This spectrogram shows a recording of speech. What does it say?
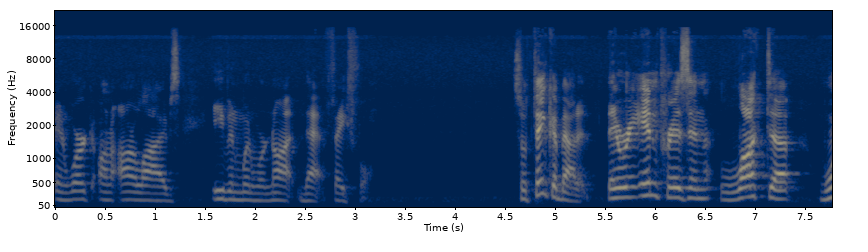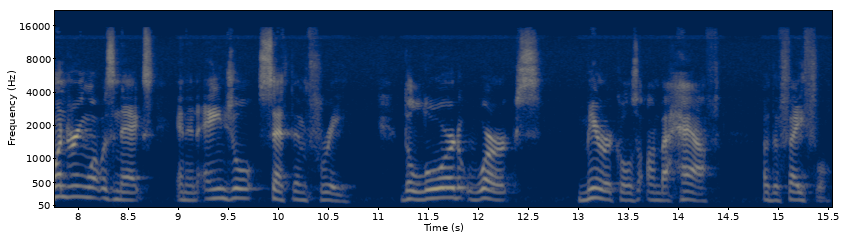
and work on our lives even when we're not that faithful. So think about it. They were in prison, locked up, wondering what was next, and an angel set them free. The Lord works miracles on behalf of the faithful.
